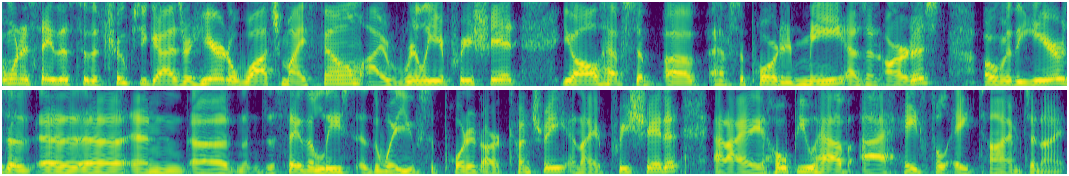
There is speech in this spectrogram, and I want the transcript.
want to say this to the troops. You guys are here to watch my film. I really appreciate it. You all have uh, have supported me as an artist over the years, as, uh, uh, and uh, to say the least, the way you've supported our country, and I appreciate it. And I hope you have a hateful eight time tonight.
